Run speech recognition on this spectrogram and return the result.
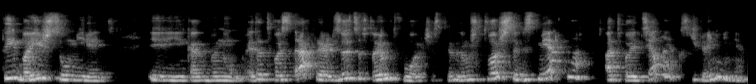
ты боишься умереть. И, как бы, ну, этот твой страх реализуется в твоем творчестве, потому что творчество бессмертно, а твое тело, к сожалению, нет.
